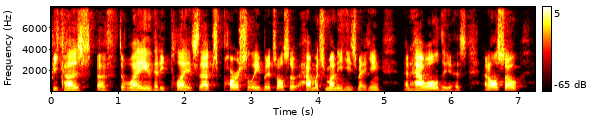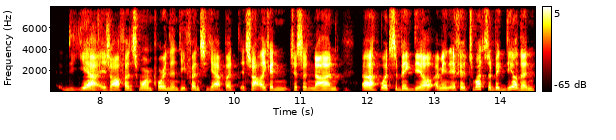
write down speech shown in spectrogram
because of the way that he plays. That's partially, but it's also how much money he's making and how old he is, and also yeah, is offense more important than defense? Yeah, but it's not like a just a non. Uh, what's the big deal? I mean, if it's what's the big deal, then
